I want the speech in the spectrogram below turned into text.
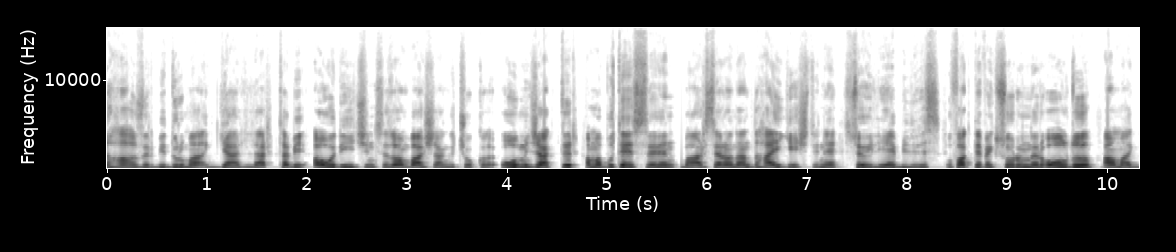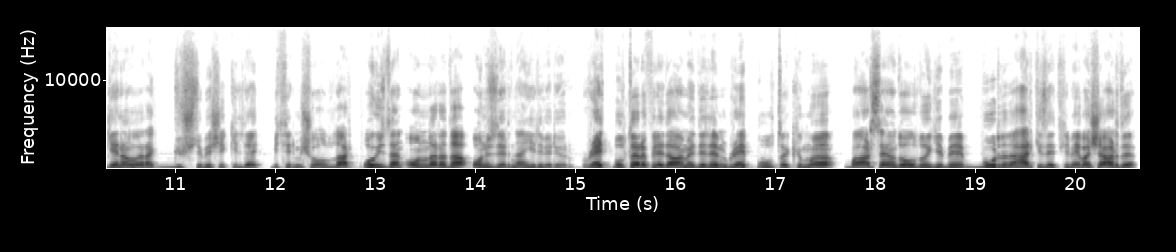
daha hazır bir duruma geldiler. Tabi Audi için sezon başlangıcı çok kolay olmayacaktır ama bu testlerin Barcelona'dan daha iyi geçtiğini söyleyebiliriz. Ufak tefek sorunları oldu ama genel olarak güçlü bir şekilde bitirmiş oldular. O yüzden onlara da 10 üzerinden 7 veriyorum. Red Bull tarafıyla devam edelim. Red Bull takımı Barcelona'da olduğu gibi burada da herkes etkilemeyi başardı.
